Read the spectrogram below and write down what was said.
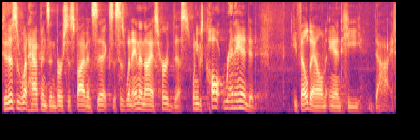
See, this is what happens in verses 5 and 6. It says, When Ananias heard this, when he was caught red handed, he fell down and he died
